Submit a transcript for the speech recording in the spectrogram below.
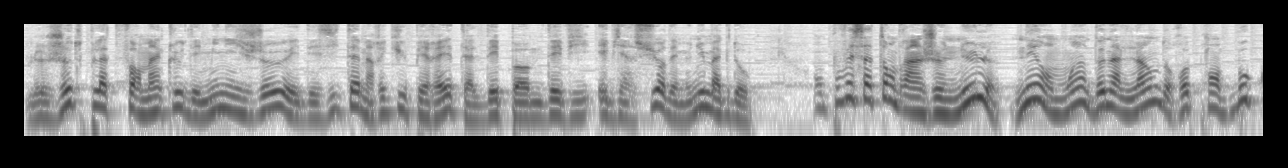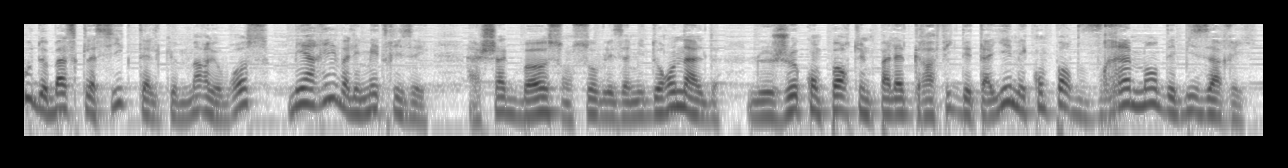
Le jeu de plateforme inclut des mini-jeux et des items à récupérer tels des pommes, des vies et bien sûr des menus McDo. On pouvait s'attendre à un jeu nul, néanmoins Donald Land reprend beaucoup de bases classiques telles que Mario Bros, mais arrive à les maîtriser. À chaque boss, on sauve les amis de Ronald. Le jeu comporte une palette graphique détaillée mais comporte vraiment des bizarreries.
